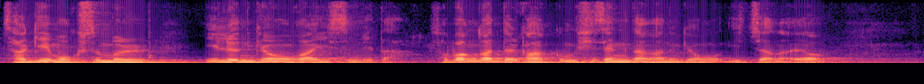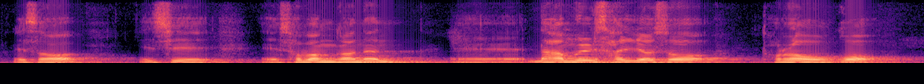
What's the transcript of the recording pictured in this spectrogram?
자기 목숨을 잃는 경우가 있습니다. 소방관들 가끔 희생당하는 경우 있잖아요. 그래서 이제 소방관은 에, 남을 살려서 돌아오고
